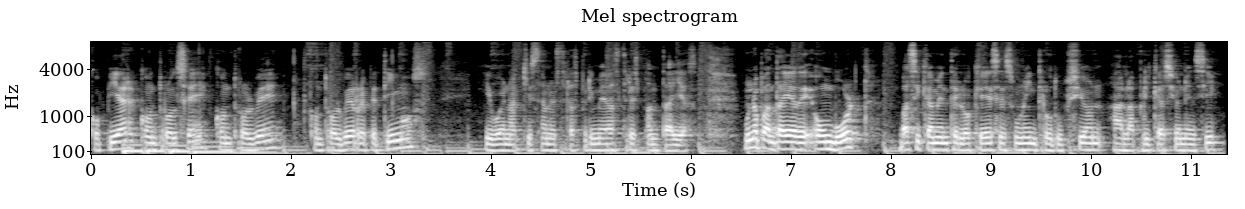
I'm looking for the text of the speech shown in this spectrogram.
copiar, control C, control V, control V, repetimos y bueno aquí están nuestras primeras tres pantallas una pantalla de onboard básicamente lo que es es una introducción a la aplicación en sí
